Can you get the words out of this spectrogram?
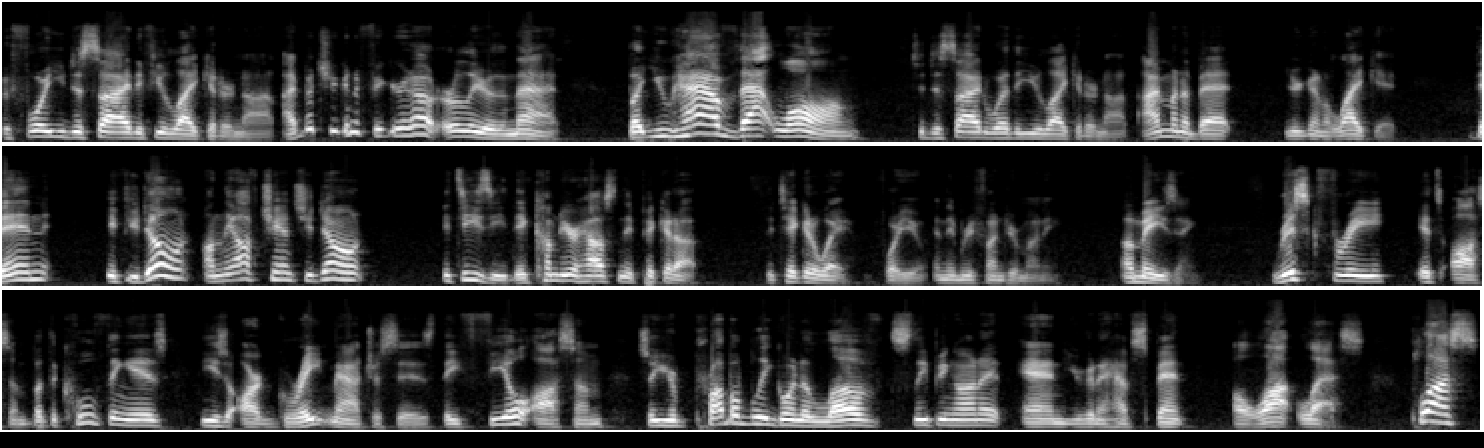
before you decide if you like it or not. I bet you're going to figure it out earlier than that. But you have that long to decide whether you like it or not. I'm going to bet you're going to like it. Then, if you don't, on the off chance you don't, it's easy. They come to your house and they pick it up. They take it away for you and they refund your money. Amazing. Risk free, it's awesome. But the cool thing is, these are great mattresses. They feel awesome. So you're probably going to love sleeping on it and you're going to have spent a lot less. Plus,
